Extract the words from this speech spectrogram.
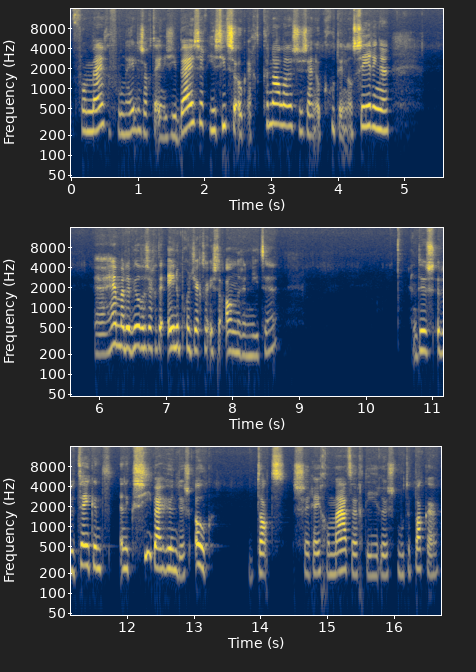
voor mijn gevoel een hele zachte energie bij zich. Je ziet ze ook echt knallen. Ze zijn ook goed in lanceringen. Uh, hè, maar dat wilde zeggen, de ene projector is de andere niet. Hè? Dus het betekent, en ik zie bij hun dus ook dat ze regelmatig die rust moeten pakken.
